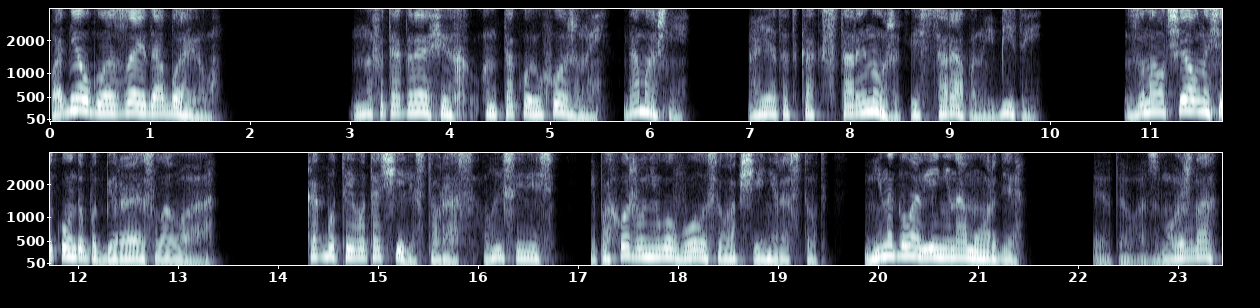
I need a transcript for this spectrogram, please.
Поднял глаза и добавил. На фотографиях он такой ухоженный, домашний. А этот как старый ножик, весь царапанный, битый. Замолчал на секунду, подбирая слова. Как будто его точили сто раз, лысый весь, и, похоже, у него волосы вообще не растут. Ни на голове, ни на морде. Это возможно?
